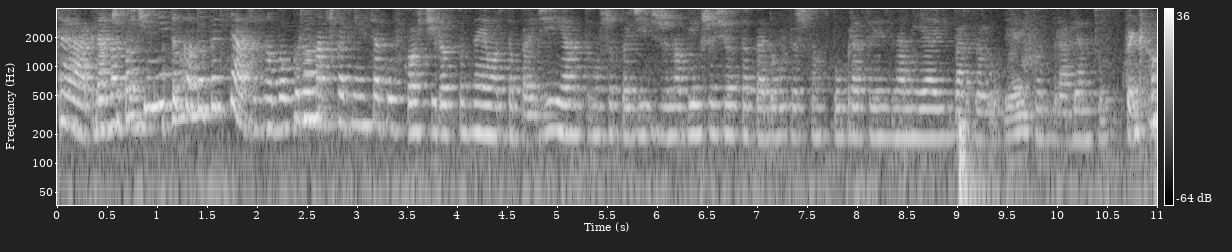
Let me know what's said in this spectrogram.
tak, znaczy właściwie nie tylko do pediatrów, no bo gro na przykład mięsaków kości rozpoznają ortopedzi. Ja tu muszę powiedzieć, że no większość ortopedów zresztą współpracuje z nami, ja ich bardzo lubię i pozdrawiam tu z tego.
